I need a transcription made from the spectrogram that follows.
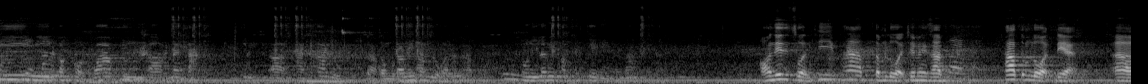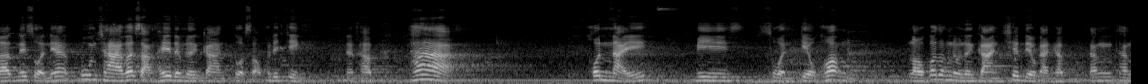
ที่มีปรากฏว่าคุณเอ่อแม่ตักกินเอ่อทานข้าวอยู่กับเจ้าหน้าที่ตำรวจนะครับ ตรงนี้เรามีความชัดเจนยังไงบ้างครับ อ๋อในส่วนที่ภาพตำรวจใช่ไหมครับภาพตำรวจเนี่ยเอ่อในส่วนเนี้ยผู้บัญชาก็สั่งให้ดำเนินการตรวจสอบข้อเท็จจริงนะครับ ถ้าคนไหนมีส่วนเกี่ยวข้อง เราก็ต้องดำเนินการเช่นเดียวกันครับ ทั้งทาง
